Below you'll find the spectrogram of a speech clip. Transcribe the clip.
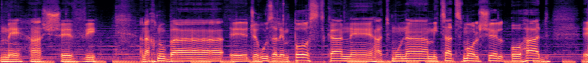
מהשבי. אנחנו בג'רוזלם פוסט, כאן אה, התמונה מצד שמאל של אוהד אה,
